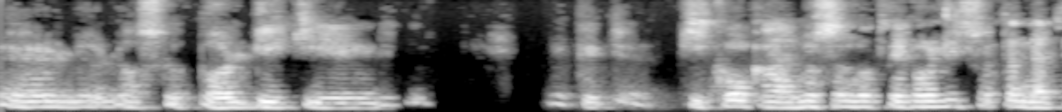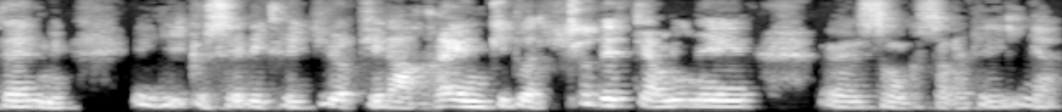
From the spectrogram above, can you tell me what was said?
euh, lorsque Paul dit qu'il que quiconque annonce notre évangile soit anathème, il dit que c'est l'écriture qui est la reine, qui doit tout déterminer, euh, sans, laquelle il n'y a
